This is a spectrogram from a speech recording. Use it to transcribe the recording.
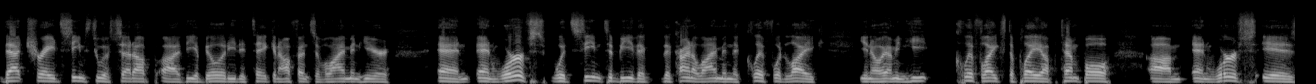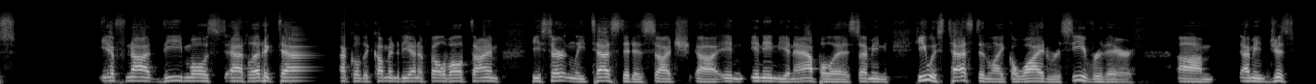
That trade seems to have set up uh, the ability to take an offensive lineman here and and Wirfs would seem to be the the kind of lineman that Cliff would like. You know, I mean, he Cliff likes to play up tempo, um, and Wirfs is, if not the most athletic tackle to come into the NFL of all time. He certainly tested as such uh, in in Indianapolis. I mean, he was testing like a wide receiver there. Um, I mean, just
